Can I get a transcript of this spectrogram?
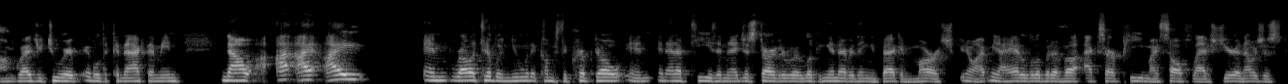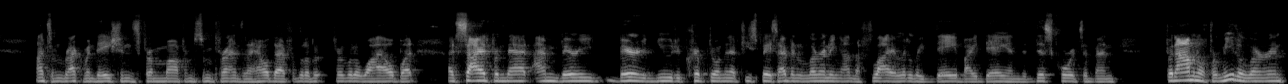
I'm glad you two were able to connect. I mean, now I I, I am relatively new when it comes to crypto and, and NFTs. I mean, I just started really looking into everything back in March. You know, I mean, I had a little bit of a XRP myself last year, and that was just on some recommendations from uh, from some friends, and I held that for a little bit for a little while. But aside from that, I'm very very new to crypto and the NFT space. I've been learning on the fly, literally day by day, and the discords have been phenomenal for me to learn.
